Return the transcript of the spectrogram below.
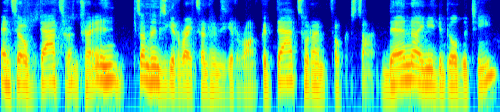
And so that's what I'm trying. And sometimes you get it right, sometimes you get it wrong, but that's what I'm focused on. Then I need to build the team.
